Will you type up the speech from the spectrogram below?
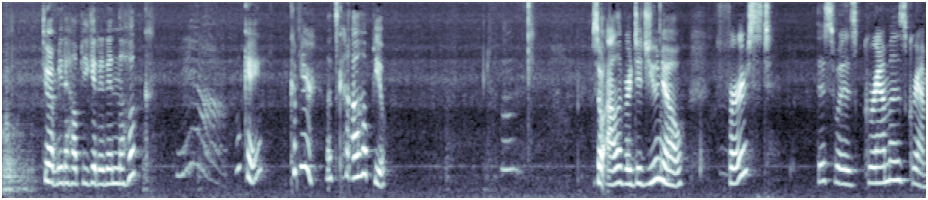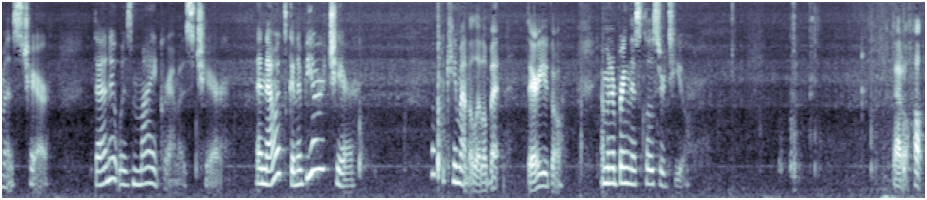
Do you want me to help you get it in the hook? Yeah. Okay, come here. Let's. go. I'll help you. So Oliver, did you know? First, this was Grandma's grandma's chair. Then it was my grandma's chair, and now it's gonna be our chair. Oh, it came out a little bit. There you go. I'm gonna bring this closer to you. That'll help.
